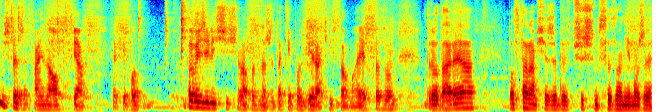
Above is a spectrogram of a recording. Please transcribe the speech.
Myślę, że fajna opcja. Takie pod... Dowiedzieliście się na pewno, że takie podbieraki są. A jest sezon Trodarea. Postaram się, żeby w przyszłym sezonie może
